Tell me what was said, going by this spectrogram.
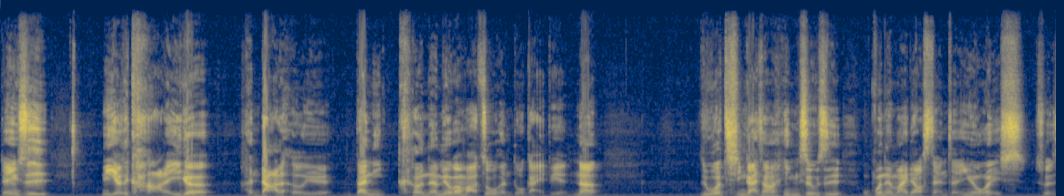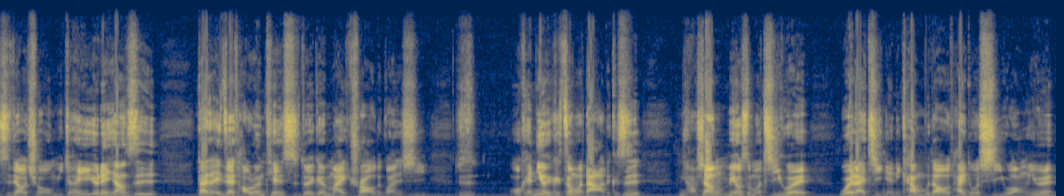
等于是你又是卡了一个很大的合约，但你可能没有办法做很多改变。那如果情感上的因素是我不能卖掉三阵因为我会损失掉球迷，就很有点像是。大家一直在讨论天使队跟 Mike Trout 的关系，就是，OK，你有一个这么大的，可是你好像没有什么机会，未来几年你看不到太多希望，因为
